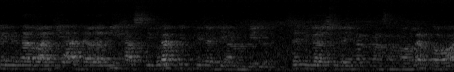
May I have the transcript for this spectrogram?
ingin dengar lagi ada lagi hasil lab yang tidak diambil. Saya juga sudah ingatkan sama lab bahwa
